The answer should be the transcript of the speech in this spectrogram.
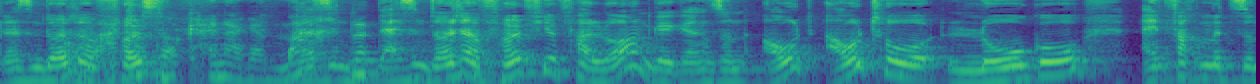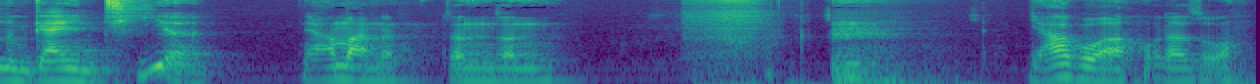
da ist in Deutschland Hat voll. das noch keiner Da gemacht? ist, in, da ist in Deutschland voll viel verloren gegangen. So ein Aut- Auto-Logo, einfach mit so einem geilen Tier. Ja, Mann, so ein, so ein Jaguar oder so.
